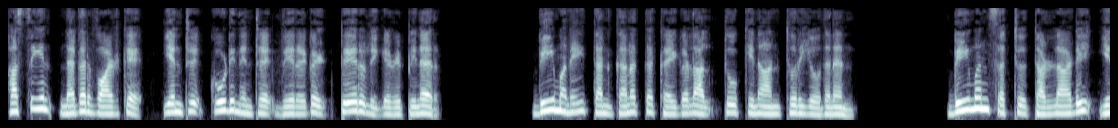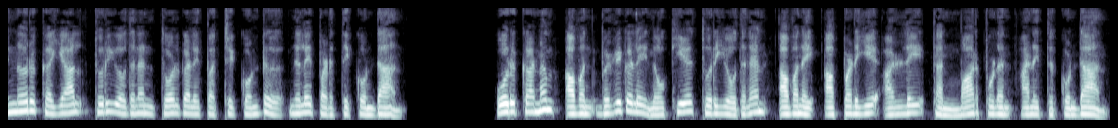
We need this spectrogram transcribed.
ஹஸ்தியின் நகர் வாழ்க என்று கூடி நின்ற வீரர்கள் பேரொலி எழுப்பினர். பீமனை தன் கனத்த கைகளால் தூக்கினான் துரியோதனன். பீமன் சற்று தள்ளாடி இன்னொரு கையால் துரியோதனன் தோள்களைப் பற்றிக் கொண்டு நிலைப்படுத்திக் கொண்டான். ஒரு கணம் அவன் விழிகளை நோக்கிய துரியோதனன் அவனை அப்படியே அள்ளி தன் மார்புடன் அணைத்துக் கொண்டான்.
